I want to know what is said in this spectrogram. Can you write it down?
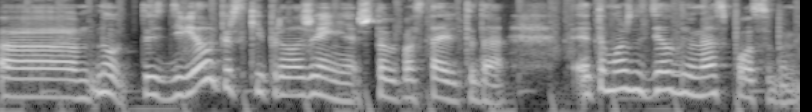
э, ну, то есть девелоперские приложения, чтобы поставить туда, это можно сделать двумя способами.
